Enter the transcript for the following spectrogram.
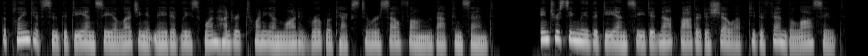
the plaintiff sued the DNC alleging it made at least 120 unwanted robotexts to her cell phone without consent. Interestingly, the DNC did not bother to show up to defend the lawsuit.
